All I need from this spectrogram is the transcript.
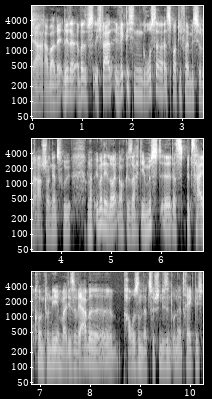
Ja, aber, aber ich war wirklich ein großer Spotify-Missionar schon ganz früh und habe immer den Leuten auch gesagt, ihr müsst äh, das Bezahlkonto nehmen, weil diese Werbepausen dazwischen, die sind unerträglich.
